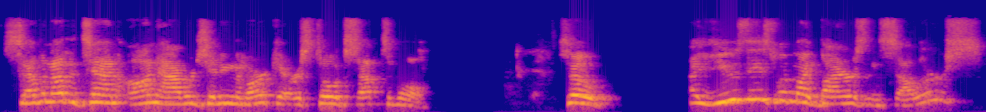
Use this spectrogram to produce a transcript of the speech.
Seven out of 10 on average hitting the market are still acceptable. So I use these with my buyers and sellers.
